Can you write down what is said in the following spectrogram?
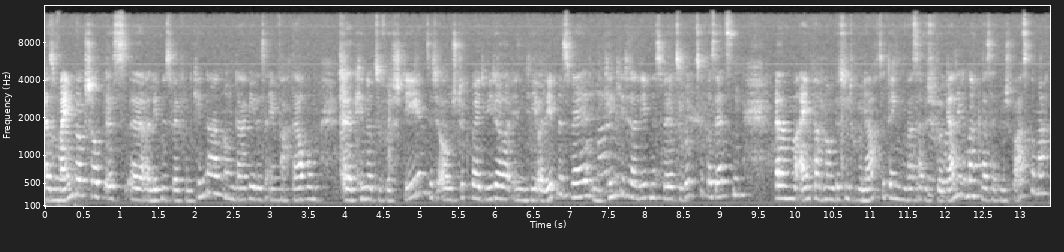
Also mein Workshop ist äh, Erlebniswelt von Kindern und da geht es einfach darum, äh, Kinder zu verstehen, sich auch ein Stück weit wieder in die Erlebniswelt, in die kindliche Erlebniswelt zurückzuversetzen, ähm, einfach noch ein bisschen drüber nachzudenken, was habe ich früher gerne gemacht, was hat mir Spaß gemacht,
